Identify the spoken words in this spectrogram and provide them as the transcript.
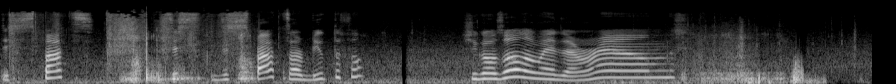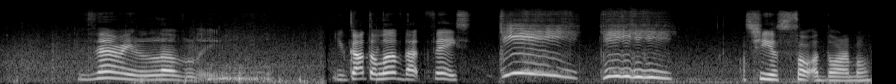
these spots. This, these spots are beautiful. She goes all the way around. Very lovely. You got to love that face. She is so adorable.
